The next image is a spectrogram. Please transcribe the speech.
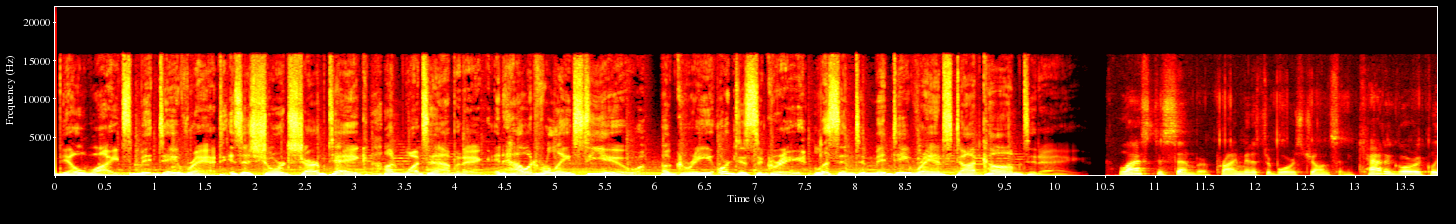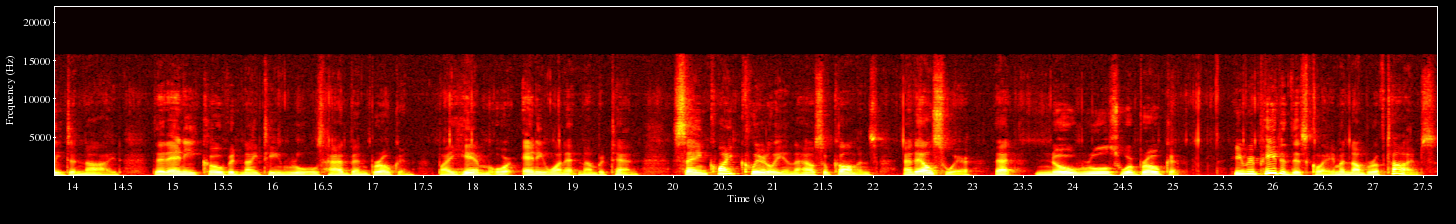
Bill White's Midday Rant is a short, sharp take on what's happening and how it relates to you. Agree or disagree? Listen to middayrant.com today. Last December, Prime Minister Boris Johnson categorically denied that any COVID 19 rules had been broken by him or anyone at Number 10, saying quite clearly in the House of Commons and elsewhere that no rules were broken. He repeated this claim a number of times.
